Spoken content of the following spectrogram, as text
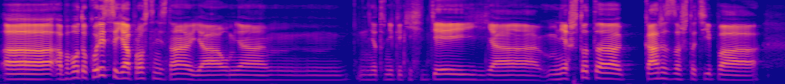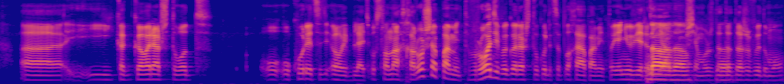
А, а по поводу курицы я просто не знаю, я у меня нету никаких идей, я мне что-то кажется, что типа э, и как говорят, что вот у, у курицы, ой, блядь, у слона хорошая память, вроде бы говорят, что у курицы плохая память, но я не уверен, да, я да, вообще, может, да. это даже выдумал.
